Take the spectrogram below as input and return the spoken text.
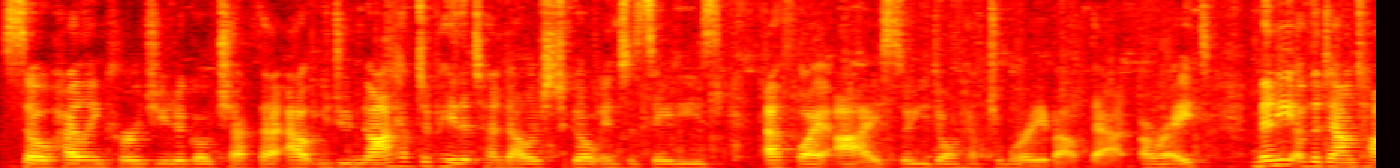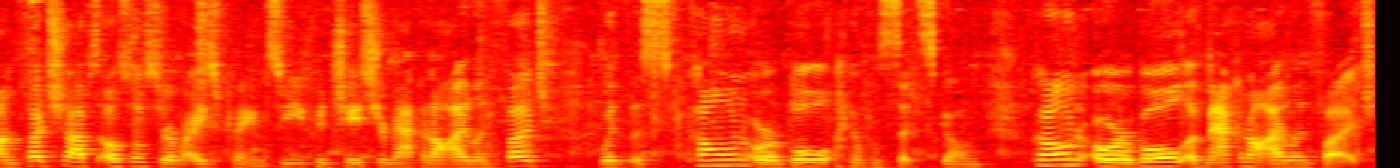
So highly encourage you to go check that out. You do not have to pay the $10 to go into Sadie's FYI, so you don't have to worry about that, all right? Many of the downtown fudge shops also serve ice cream, so you can chase your Mackinac Island fudge with a cone or a bowl, I almost said scone, cone or a bowl of Mackinac Island fudge.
